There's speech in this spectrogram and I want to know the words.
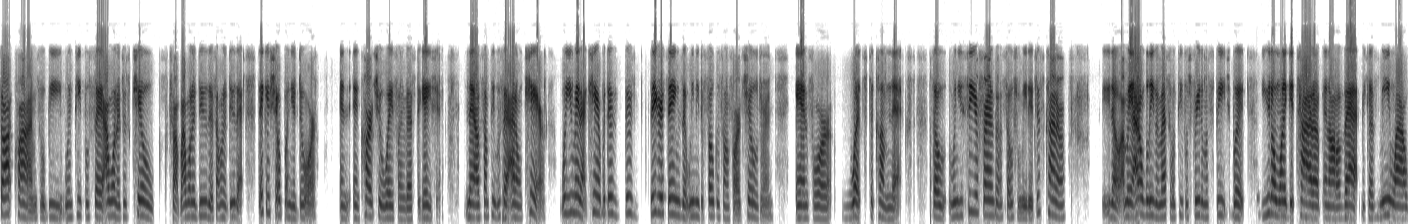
thought crimes will be when people say, I want to just kill Trump. I want to do this. I want to do that. They can show up on your door and, and cart you away for investigation. Now, some people say, I don't care. Well, you may not care, but there's there's bigger things that we need to focus on for our children and for what's to come next. So when you see your friends on social media, just kind of you know, I mean, I don't believe in messing with people's freedom of speech, but you don't want to get tied up in all of that because meanwhile,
